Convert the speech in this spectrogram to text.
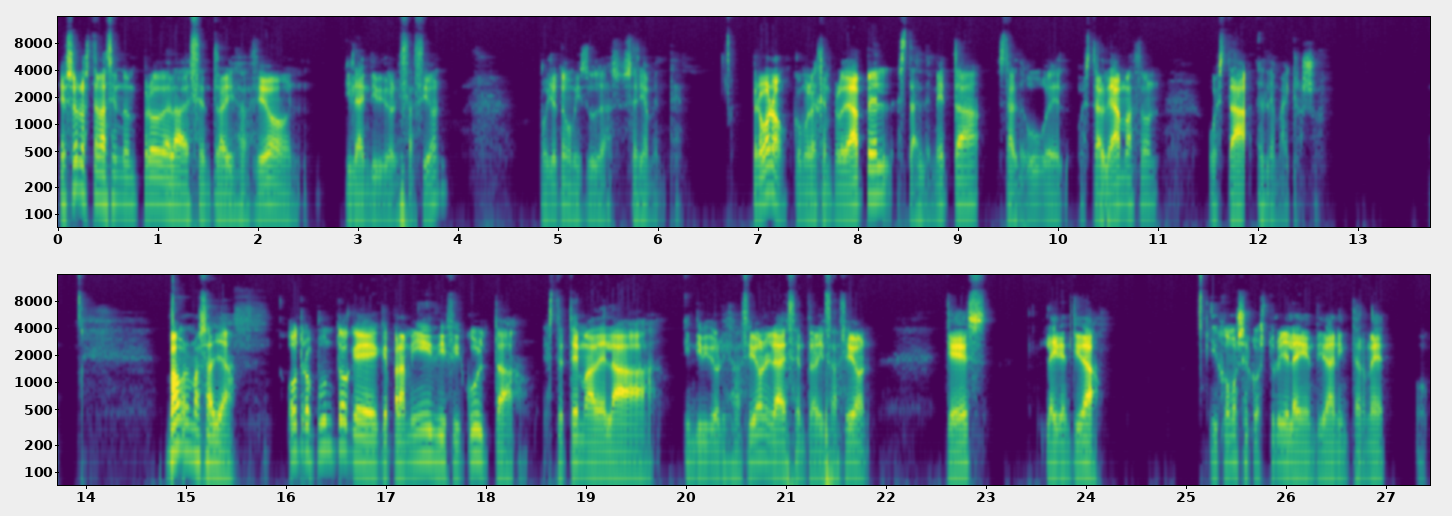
¿Eso lo están haciendo en pro de la descentralización y la individualización? Pues yo tengo mis dudas, seriamente. Pero bueno, como el ejemplo de Apple, está el de Meta, está el de Google, o está el de Amazon, o está el de Microsoft. Vamos más allá. Otro punto que, que para mí dificulta este tema de la individualización y la descentralización, que es la identidad y cómo se construye la identidad en Internet, o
